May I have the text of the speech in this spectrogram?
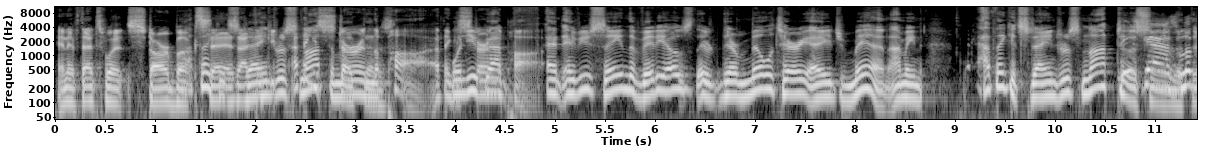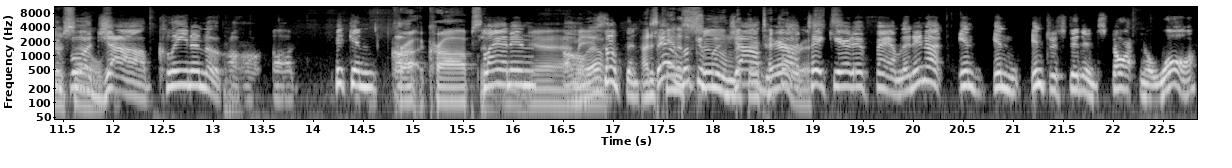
and if that's what Starbucks I says, I think, dangerous I think not it's stirring the pot. I think when it's you've stirring got the pot. and have you seen the videos? They're they're military age men. I mean, I think it's dangerous not to These assume guys that looking they're for a job, cleaning, uh, uh, uh, picking, Cro- crops, and- yeah, I mean, something. I just they're can't looking for assume a that job they're to try to take care of their family. They're not in, in interested in starting a war.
